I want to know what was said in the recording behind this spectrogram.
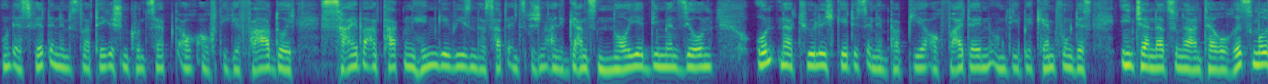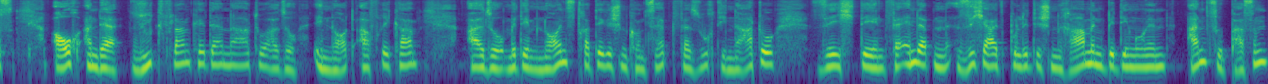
Und es wird in dem strategischen Konzept auch auf die Gefahr durch Cyberattacken hingewiesen. Das hat inzwischen eine ganz neue Dimension. Und natürlich geht es in dem Papier auch weiterhin um die Bekämpfung des internationalen Terrorismus, auch an der Südflanke der NATO, also in Nordafrika. Also mit dem neuen strategischen Konzept versucht die NATO, sich den veränderten sicherheitspolitischen Rahmenbedingungen anzupassen.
